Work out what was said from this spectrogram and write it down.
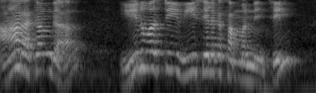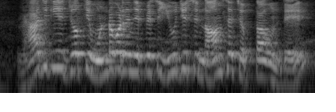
ఆ రకంగా యూనివర్సిటీ వీసీలకు సంబంధించి రాజకీయ జోక్యం ఉండకూడదని చెప్పేసి యూజీసీ నామ్సే చెప్తా ఉంటే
